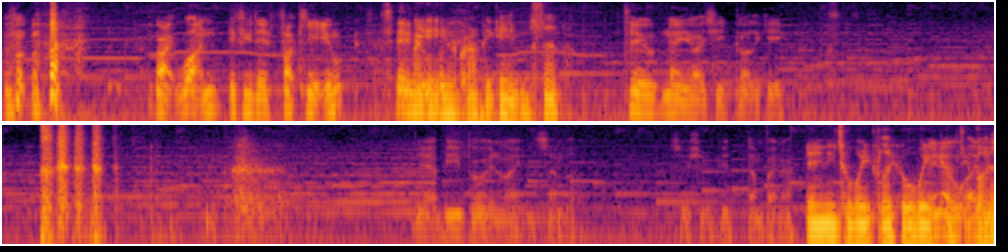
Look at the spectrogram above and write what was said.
right, one, if you did, fuck you. Might get Two, you a crappy game instead. two, no, you actually got the key. Yeah, but you brought it in like December, so it should be done by now. Then you need to wait for like a week know, after you buy it,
